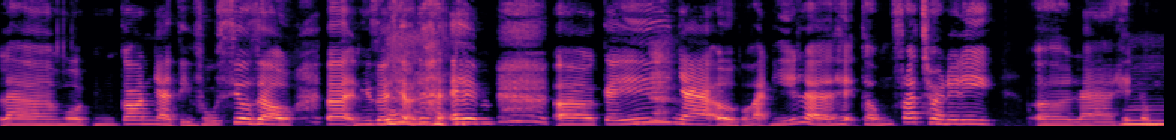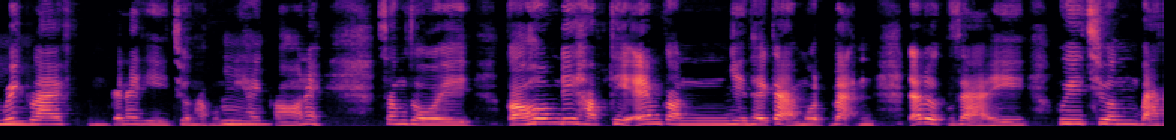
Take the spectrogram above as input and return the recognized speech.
là một con nhà tỷ phú siêu giàu và bạn ấy giới thiệu cho em uh, cái nhà ở của bạn ấy là hệ thống fraternity uh, là hệ thống uhm. Greek Life cái này thì trường học của mình uhm. hay có này xong rồi có hôm đi học thì em còn nhìn thấy cả một bạn đã được giải huy chương bạc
